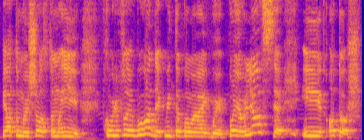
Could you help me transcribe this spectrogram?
п'ятому і шостому і в Кровлюфлері погоди, як він там якби появлявся, і отож.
